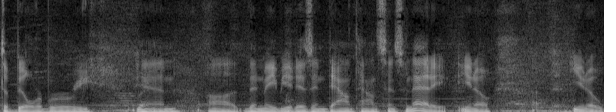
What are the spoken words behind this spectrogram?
to build a brewery and uh, than maybe it is in downtown Cincinnati. You know, you know,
